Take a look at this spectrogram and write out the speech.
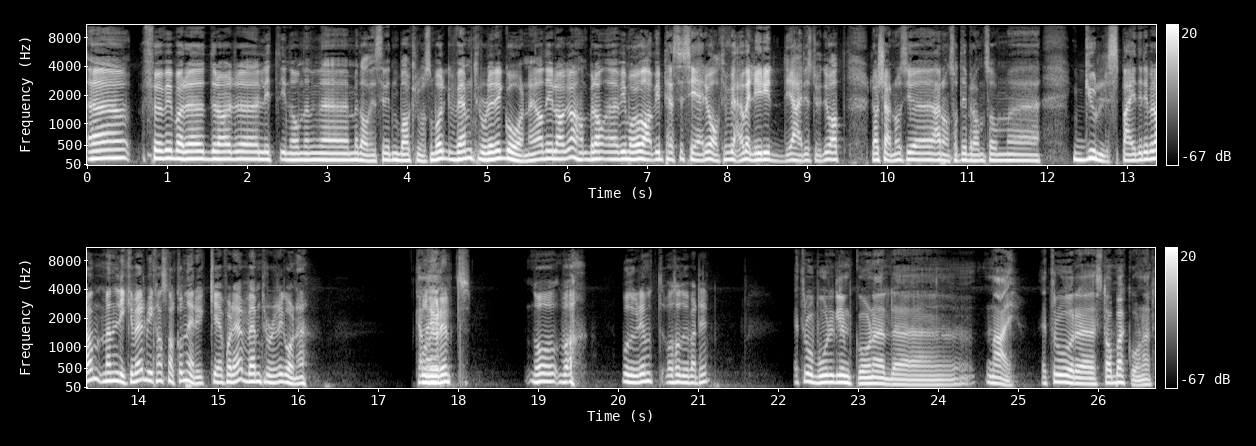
Eh, før vi bare drar eh, litt innom den eh, medaljestriden bak Rosenborg, hvem tror dere går ned av de laga? Vi, jo, vi presiserer jo alltid, vi er jo veldig ryddige her i studio, at Lars Kjernås er ansatt i Brann som uh, gullspeider i Brann. Men likevel, vi kan snakke om nedrykk for det. Hvem tror dere går ned? Bodø-Glimt. Nå, hva? Bodø-Glimt, hva sa du, Bertil? jeg tror Bodø-Glimt går ned Nei. Jeg tror uh, Stabæk går ned.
